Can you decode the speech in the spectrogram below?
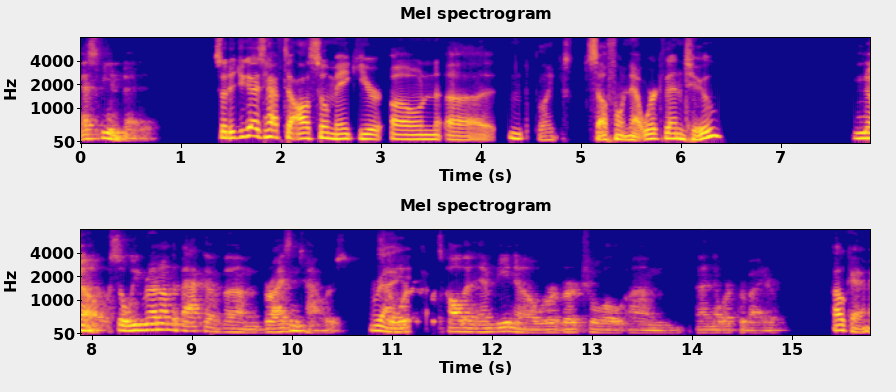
SB embedded. So did you guys have to also make your own uh like cell phone network then too? No. So we run on the back of um, Verizon towers. Right. So we're what's called an MVNO. We're a virtual um, uh, network provider. Okay.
